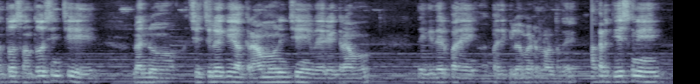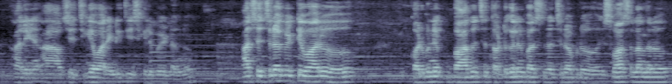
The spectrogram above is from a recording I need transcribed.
ఎంతో సంతోషించి నన్ను చర్చిలోకి ఆ గ్రామం నుంచి వేరే గ్రామం దగ్గర దగ్గర పది పది కిలోమీటర్లు ఉంటుంది. అక్కడ తీసుకుని ఆ చర్చికి వారి ఇంటికి తీసుకెళ్ళిపోయాడు నన్ను ఆ చర్చిలో పెట్టి వారు కడుపు నొప్పి బాధ వచ్చి తట్టుకోలేని పరిస్థితి వచ్చినప్పుడు విశ్వాసులందరూ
